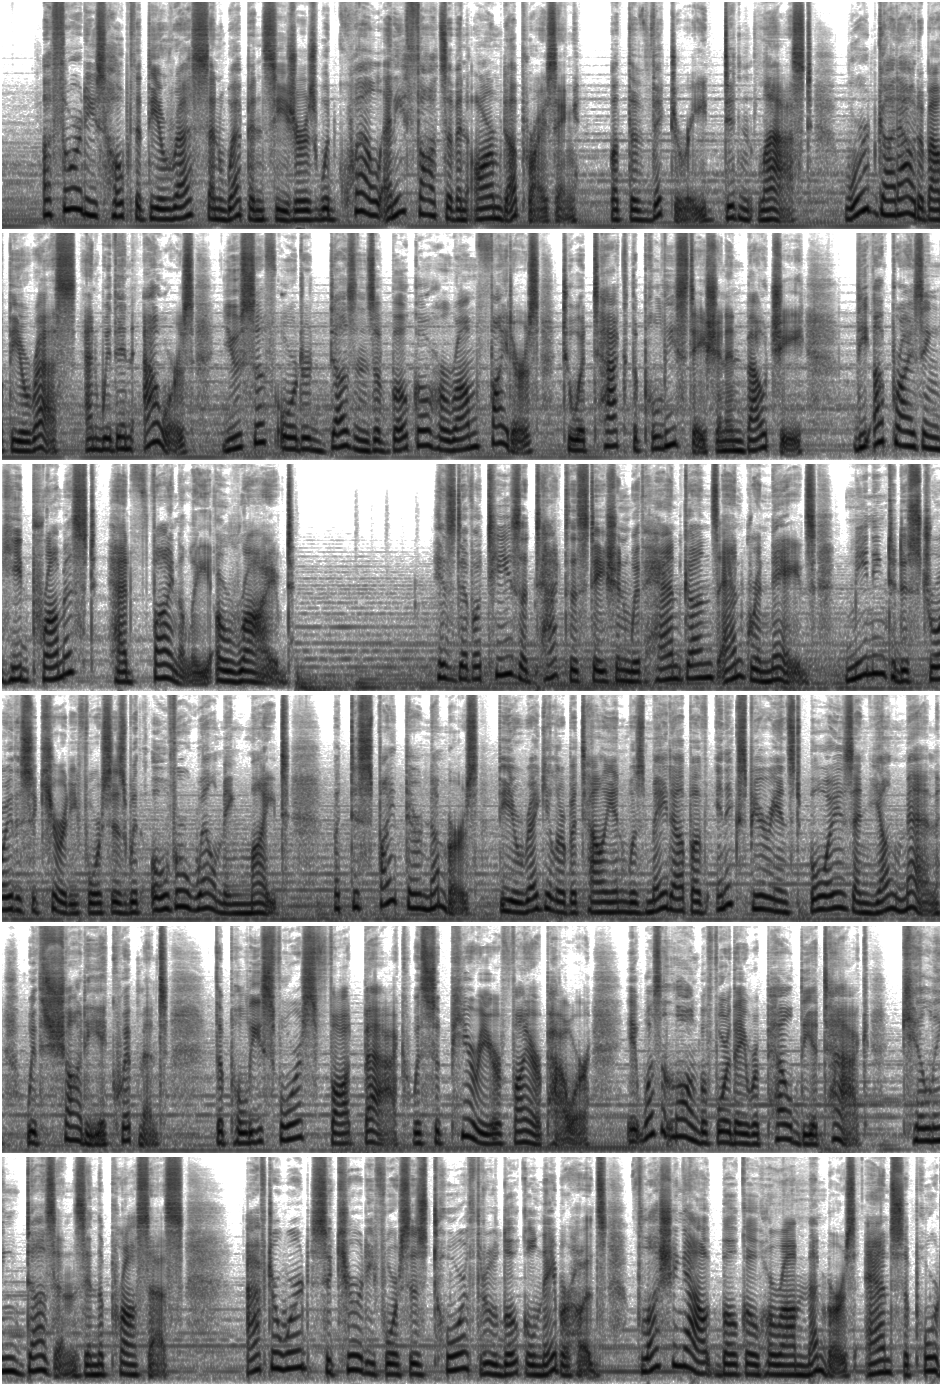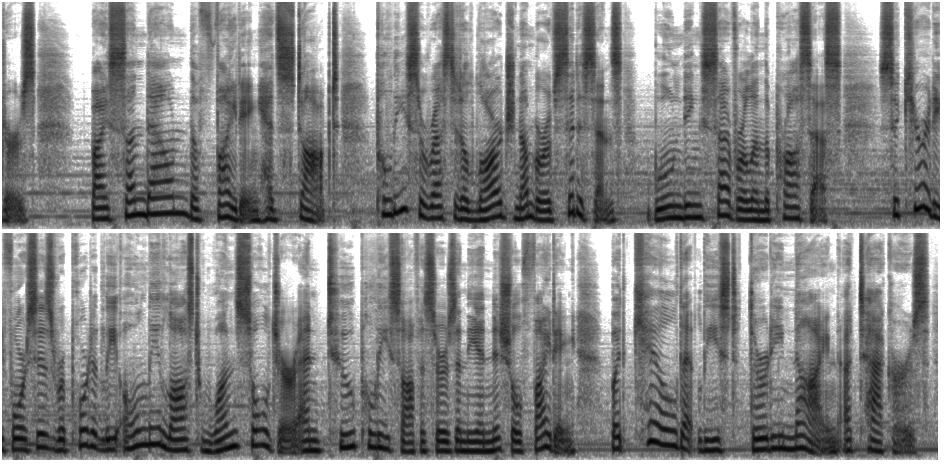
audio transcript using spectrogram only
Authorities hoped that the arrests and weapon seizures would quell any thoughts of an armed uprising, but the victory didn't last. Word got out about the arrests, and within hours, Yusuf ordered dozens of Boko Haram fighters to attack the police station in Bauchi. The uprising he'd promised had finally arrived. His devotees attacked the station with handguns and grenades, meaning to destroy the security forces with overwhelming might. But despite their numbers, the irregular battalion was made up of inexperienced boys and young men with shoddy equipment. The police force fought back with superior firepower. It wasn't long before they repelled the attack, killing dozens in the process. Afterward, security forces tore through local neighborhoods, flushing out Boko Haram members and supporters. By sundown, the fighting had stopped. Police arrested a large number of citizens, wounding several in the process. Security forces reportedly only lost one soldier and two police officers in the initial fighting, but killed at least 39 attackers.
